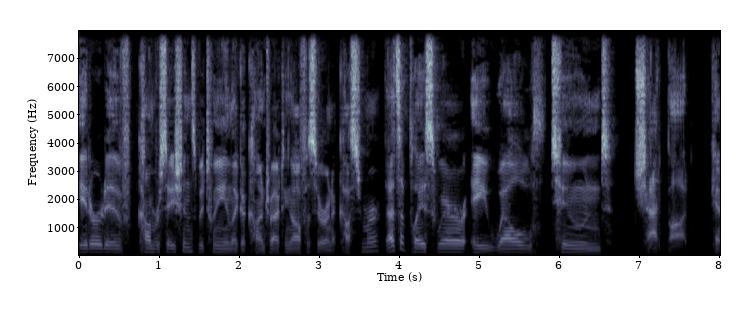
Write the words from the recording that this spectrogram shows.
iterative conversations between like a contracting officer and a customer, that's a place where a well tuned chatbot can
